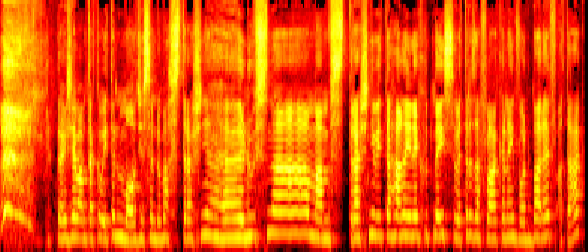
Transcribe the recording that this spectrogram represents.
Takže mám takový ten mod, že jsem doma strašně hnusná, mám strašně vytahaný nechutný svetr zaflákaný od barev a tak.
